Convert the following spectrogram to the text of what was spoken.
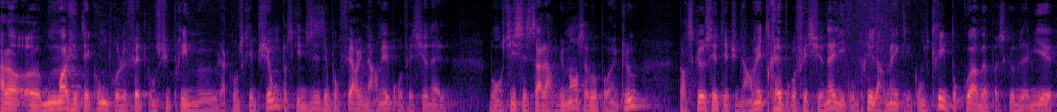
Alors, moi, j'étais contre le fait qu'on supprime la conscription, parce qu'ils disaient c'est pour faire une armée professionnelle. Bon, si c'est ça l'argument, ça vaut pas un clou parce que c'était une armée très professionnelle, y compris l'armée avec les conscrits. Pourquoi? Ben Parce que vous aviez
